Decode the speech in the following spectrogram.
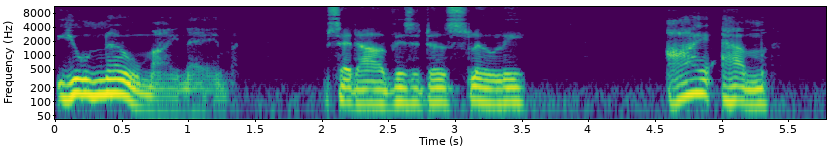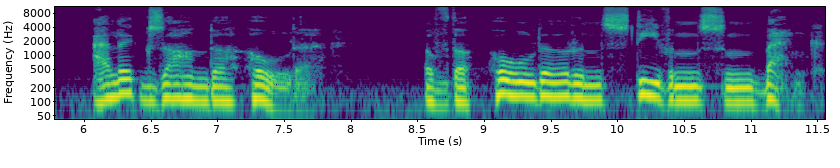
you know my name. said our visitor slowly. I am Alexander Holder of the Holder and Stevenson Bank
